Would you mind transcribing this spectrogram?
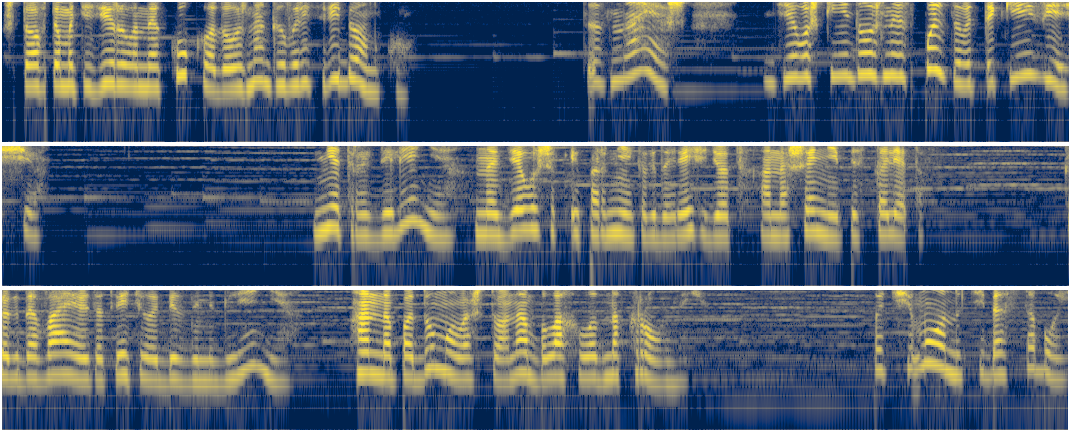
что автоматизированная кукла должна говорить ребенку. Ты знаешь, девушки не должны использовать такие вещи. Нет разделения на девушек и парней, когда речь идет о ношении пистолетов. Когда Вайолет ответила без замедления, Анна подумала, что она была хладнокровной. «Почему он у тебя с собой?»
